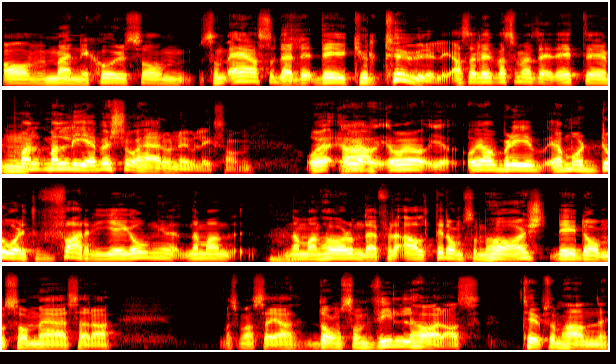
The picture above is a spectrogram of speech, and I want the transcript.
av människor som, som är sådär, det, det är ju kultur, alltså det, vad ska man säga, ett, eh, man, man lever så här och nu liksom. Och jag, och, jag, och, jag, och jag, blir, jag mår dåligt varje gång när man, när man hör dem där, för det är alltid de som hörs, det är de som är så här, vad ska man säga, de som vill höras. Typ som han,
